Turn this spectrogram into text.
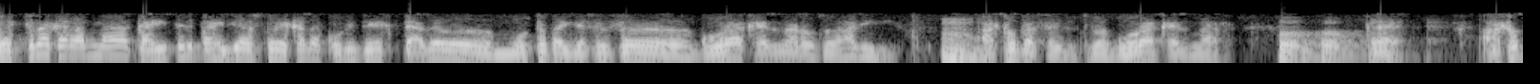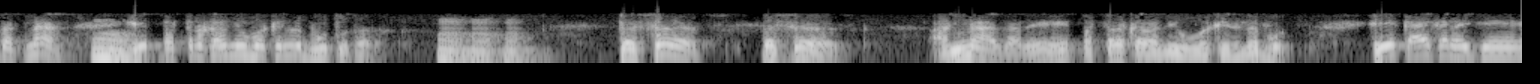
पत्रकारांना काहीतरी पाहिजे असतो. एखादा कोणीतरी एक त्यानं मोठं पाहिजे असं जसं गोरा खैरणार होतं आधी. आठवत असेल तुला? गोरा खैरणार हो हो. काय? आठवतात ना. हे पत्रकारांनी उभं केलेलं भूत होतं. तसंच तसंच अण्णा हजारे हे पत्रकारांनी उभं केलेलं बोल हे काय करायचे.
